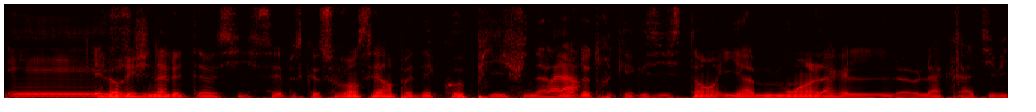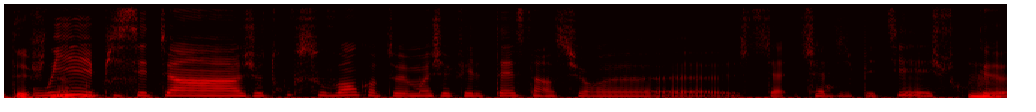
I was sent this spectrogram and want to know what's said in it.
Et, Et l'originalité aussi, c'est parce que souvent c'est un peu des copies finalement Voilà. de trucs existants. Il y a moins la, la- la créativité finalement. Oui, et puis c'est un. Je trouve souvent, quand euh, moi j'ai fait le test hein, sur euh, Chat- ChatGPT, et je trouve que,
